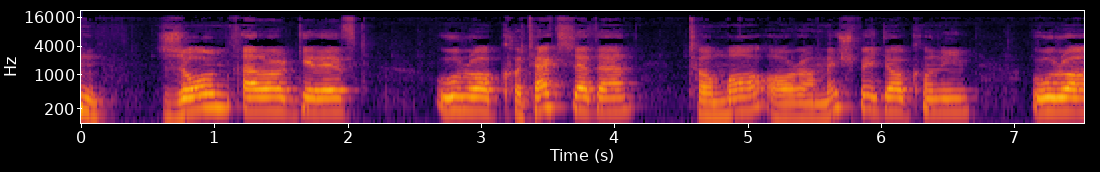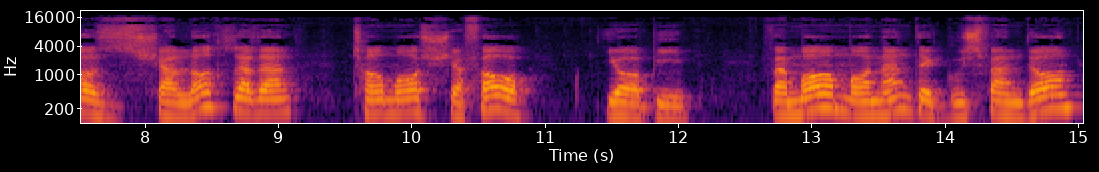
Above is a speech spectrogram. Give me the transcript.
ظلم قرار گرفت. او را کتک زدند تا ما آرامش پیدا کنیم. او را شلاق زدند تا ما شفا یابیم و ما مانند گوسفندان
